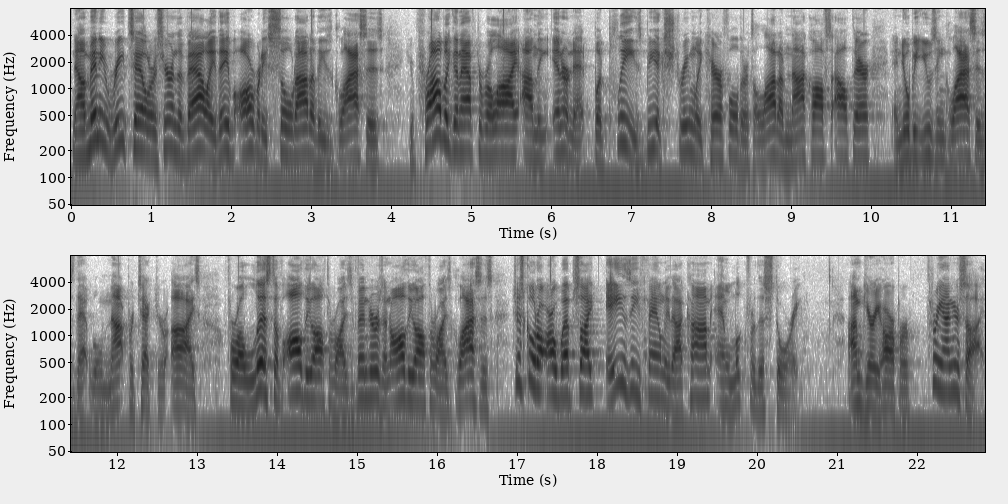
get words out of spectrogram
Now, many retailers here in the Valley, they've already sold out of these glasses. You're probably going to have to rely on the internet, but please be extremely careful. There's a lot of knockoffs out there, and you'll be using glasses that will not protect your eyes. For a list of all the authorized vendors and all the authorized glasses, just go to our website, azfamily.com, and look for this story. I'm Gary Harper, 3 on your side.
